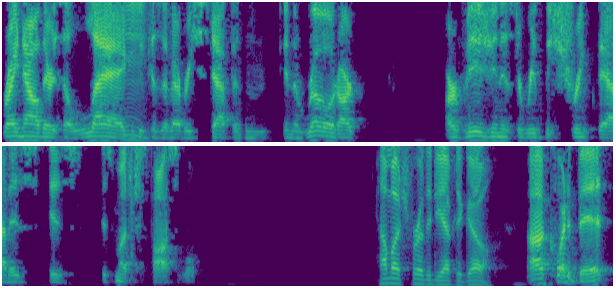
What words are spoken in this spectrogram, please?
Right now, there's a lag Mm. because of every step in in the road. Our our vision is to really shrink that as as as much as possible. How much further do you have to go? Uh, quite a bit.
